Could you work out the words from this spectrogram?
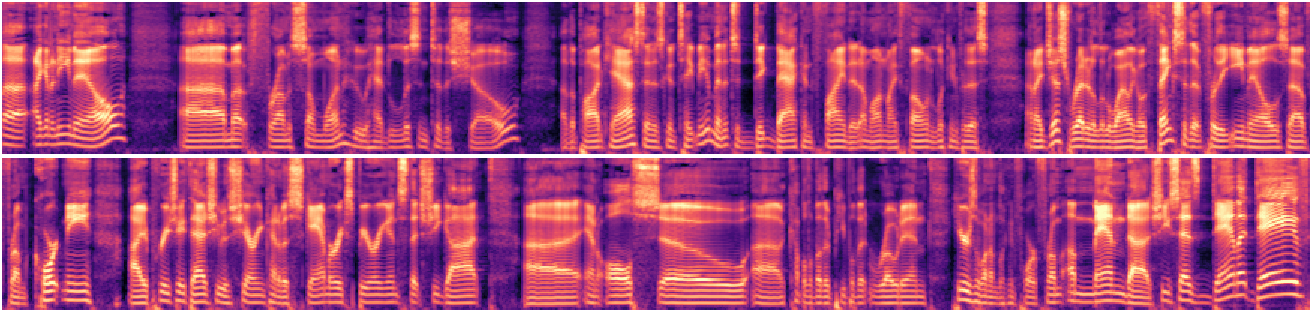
uh, I got an email um, from someone who had listened to the show of the podcast, and it's going to take me a minute to dig back and find it. I'm on my phone looking for this, and I just read it a little while ago. Thanks to the for the emails uh, from Courtney. I appreciate that. She was sharing kind of a scammer experience that she got, uh, and also uh, a couple of other people that wrote in. Here's the one I'm looking for from Amanda. She says, "Damn it, Dave!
